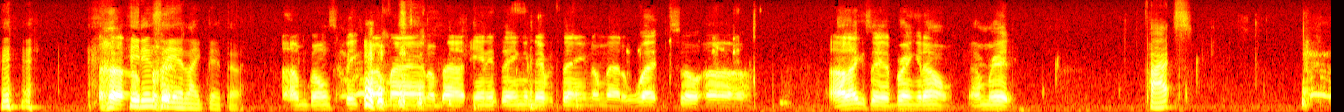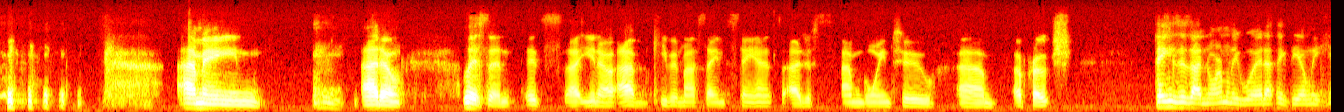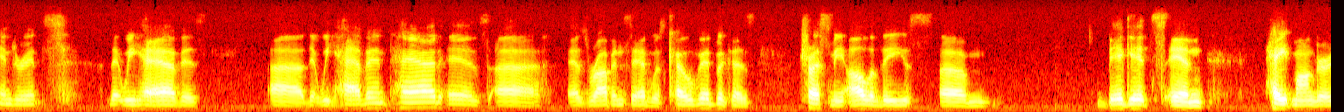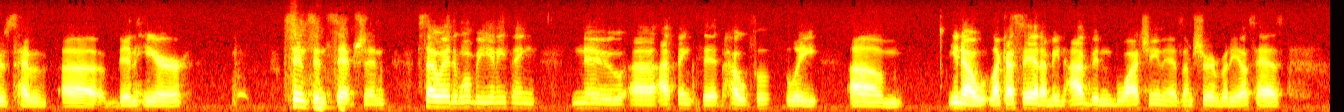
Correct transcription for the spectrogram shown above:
he didn't say it like that though. I'm gonna speak my mind about anything and everything, no matter what. So, uh, all I can say is bring it on. I'm ready. Potts. I mean, I don't listen. It's uh, you know I'm keeping my same stance. I just I'm going to um, approach things as I normally would. I think the only hindrance that we have is uh, that we haven't had, as uh, as Robin said, was COVID. Because trust me, all of these um, bigots and hate mongers have uh, been here since inception so it won't be anything new. Uh, I think that hopefully, um, you know, like I said, I mean, I've been watching, as I'm sure everybody else has,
